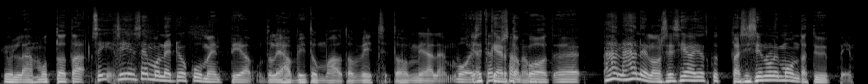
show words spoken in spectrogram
Kyllä, mutta tota, si, siinä semmoinen dokumentti ja tuli ihan vitun mauton vitsi tuohon mieleen. voisit kertoa, sanomaan. kun oot, ö, hän, hänellä on siis ihan jotkut, tai siis siinä oli monta tyyppiä,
